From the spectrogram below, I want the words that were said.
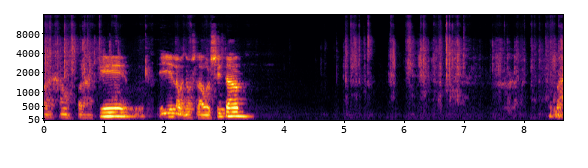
lo dejamos por aquí y lo metemos en la bolsita. Vale.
